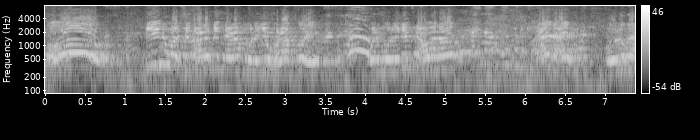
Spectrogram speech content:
हो तीन वर्ष झालं मी त्याला मुलगी होडाकतोय पण मुलगीच गावा ना काय नाव बोलू का?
